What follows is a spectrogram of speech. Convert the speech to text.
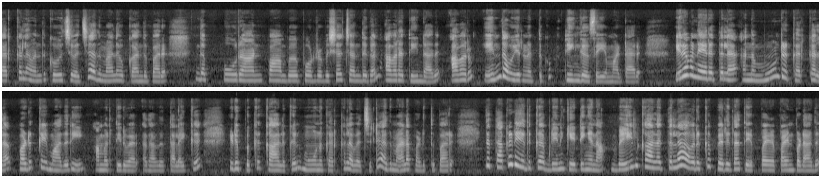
கற்களை வந்து குவிச்சு வச்சு அது மேலே உட்காந்துப்பார் இந்த பூரான் பாம்பு போன்ற விஷச்சந்துகள் அவரை தீண்டாது. அவரும் எந்த உயிரினத்துக்கும் தீங்கு செய்ய மாட்டார். இரவு நேரத்தில் அந்த மூன்று கற்களை படுக்கை மாதிரி அமர்த்திடுவார். அதாவது தலைக்கு இடுப்புக்கு காலுக்குன்னு மூணு கற்களை வச்சுட்டு அது மேலே படுத்துப்பார். இந்த தகடு எதுக்கு அப்படின்னு கேட்டிங்கன்னா வெயில் காலத்தில் அவருக்கு பெரிதாக தே ப பயன்படாது.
